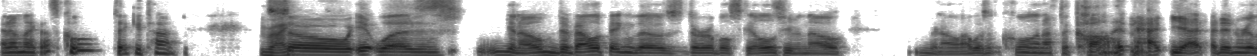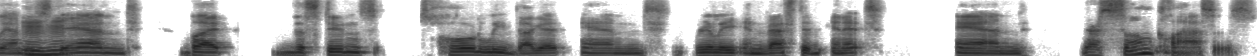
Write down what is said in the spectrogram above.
and I'm like, that's cool, take your time. Right. So it was, you know, developing those durable skills, even though, you know, I wasn't cool enough to call it that yet. I didn't really mm-hmm. understand, mm-hmm. but the students totally dug it and really invested in it. And there are some classes,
